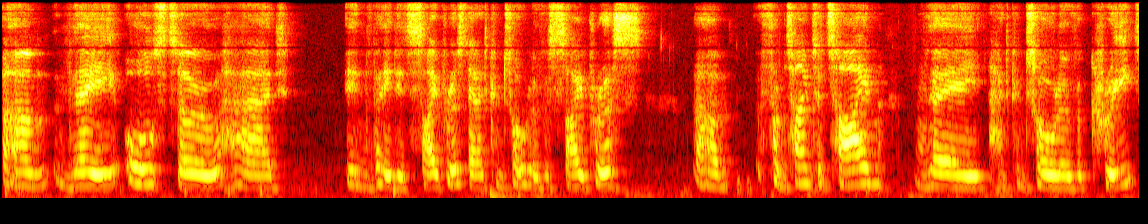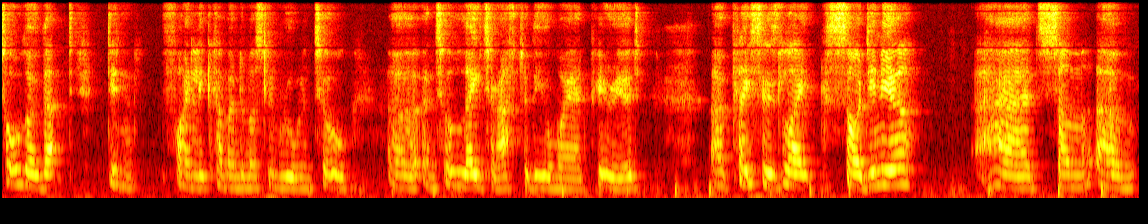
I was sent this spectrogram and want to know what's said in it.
Um, they also had invaded Cyprus. They had control over Cyprus. Um, from time to time, they had control over Crete, although that didn't finally come under Muslim rule until uh, until later, after the Umayyad period. Uh, places like Sardinia had some um,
